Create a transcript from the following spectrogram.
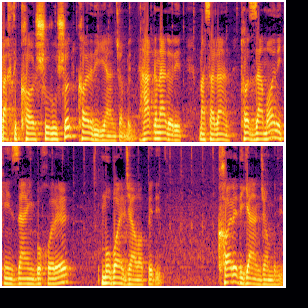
وقتی کار شروع شد کار دیگه انجام بدید. حق ندارید. مثلا تا زمانی که این زنگ بخوره موبایل جواب بدید. کار دیگه انجام بدید.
